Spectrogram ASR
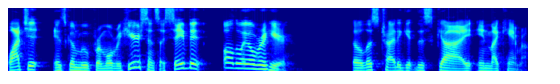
watch it. It's going to move from over here since I saved it all the way over here. So let's try to get this guy in my camera.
